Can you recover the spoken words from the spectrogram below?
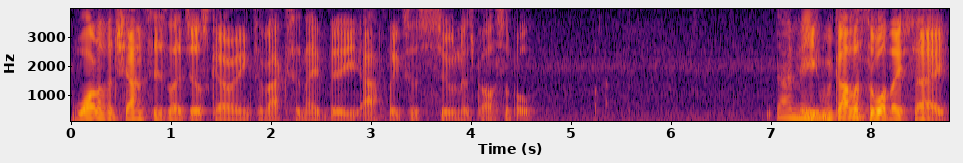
what are the chances they're just going to vaccinate the athletes as soon as possible? I mean, regardless of what they say,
